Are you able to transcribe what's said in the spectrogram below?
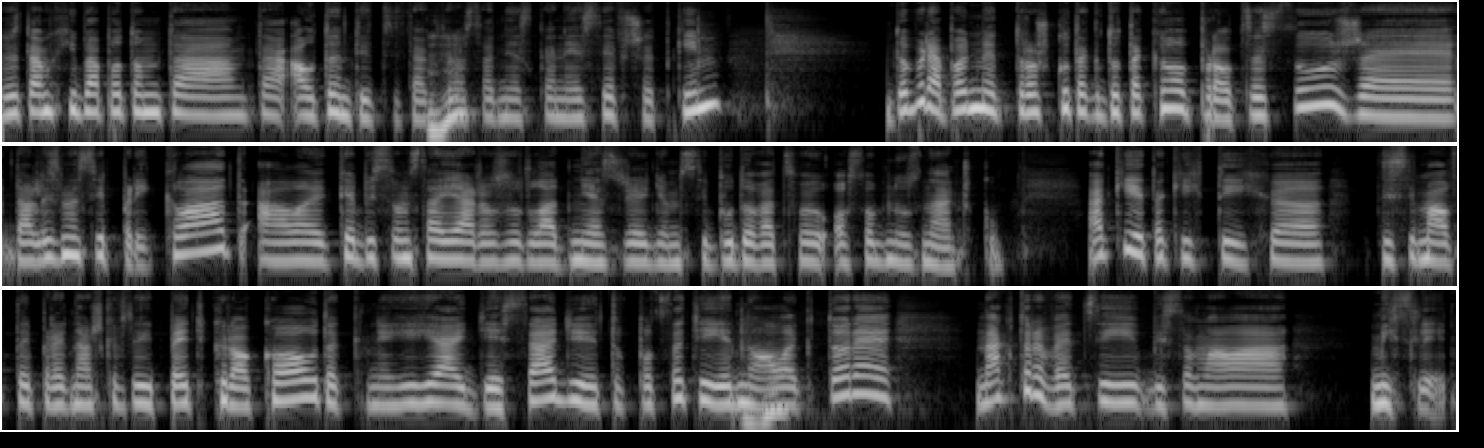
Že tam chýba potom tá, tá autenticita, ktorá mm-hmm. sa dneska nesie všetkým. Dobre, poďme trošku tak do takého procesu, že dali sme si príklad, ale keby som sa ja rozhodla dnes, že idem si budovať svoju osobnú značku. Aký je takých tých, eh, ty si mal v tej prednáške vtedy 5 krokov, tak nech ich je aj 10, je to v podstate jedno, mm-hmm. ale ktoré, na ktoré veci by som mala myslieť?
